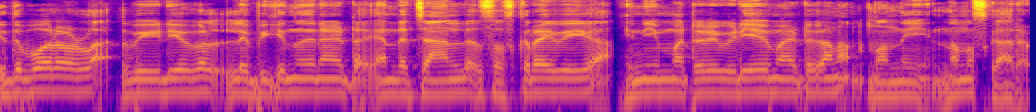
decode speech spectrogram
ഇതുപോലുള്ള വീഡിയോകൾ ലഭിക്കുന്നതിനായിട്ട് എന്റെ ചാനൽ സബ്സ്ക്രൈബ് ചെയ്യുക. ഇനിയും മറ്റൊരു വീഡിയോയുമായിട്ട് കാണാം. നന്ദി. നമസ്കാരം.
